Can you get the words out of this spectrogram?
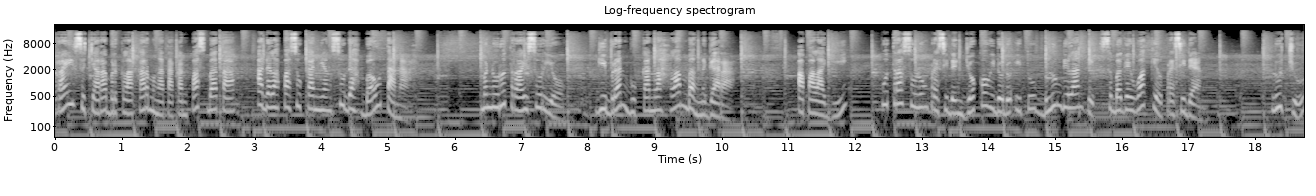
Rai secara berkelakar mengatakan Pasbata adalah pasukan yang sudah bau tanah. Menurut Rai Suryo, Gibran bukanlah lambang negara. Apalagi, putra sulung Presiden Joko Widodo itu belum dilantik sebagai wakil presiden. Lucu,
